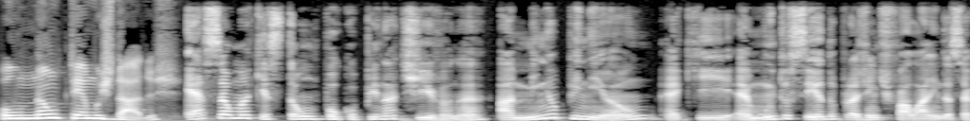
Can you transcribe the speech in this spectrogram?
ou não temos dados? Essa é uma questão um pouco opinativa, né? A minha opinião é que é muito cedo pra gente falar ainda se a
